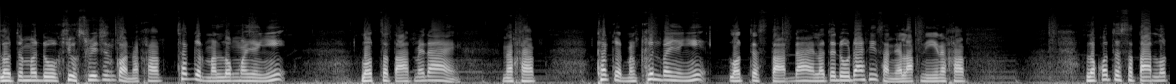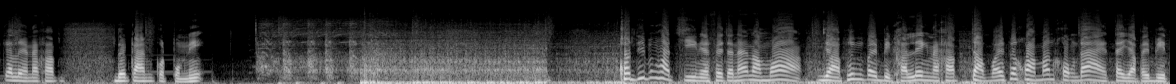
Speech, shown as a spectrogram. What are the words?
เราจะมาดูคิวสวิตช์กันก่อนนะครับ ถ้าเกิดมันลงมาอย่างนี้รถสตาร์ทไม่ได้นะครับ ถ้าเกิดมันขึ้นไปอย่างนี้ รถจะสตาร์ทได้ เราจะดูได้ที่สัญลักษณ์นี้นะครับ เราก็จะสตาร์ทรถกันเลยนะครับ โดยการกดปุ่มนี้ คนที่เพิ่งหัดขี่เนี่ยเฟยจะแนะนำว่าอย่าเพิ่งไปบิดคันเร่งนะครับ จับไว้เพื่อความมั่นคงได้ แต่อย่าไปบิด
